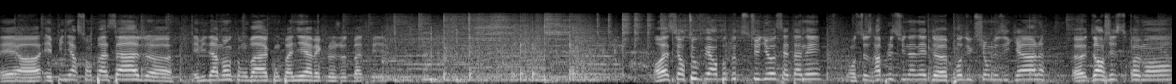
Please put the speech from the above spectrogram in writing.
et, finir son passage, évidemment qu'on va accompagner avec le jeu de batterie. On va surtout faire beaucoup de studios cette année. Ce sera plus une année de production musicale, euh, d'enregistrement,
